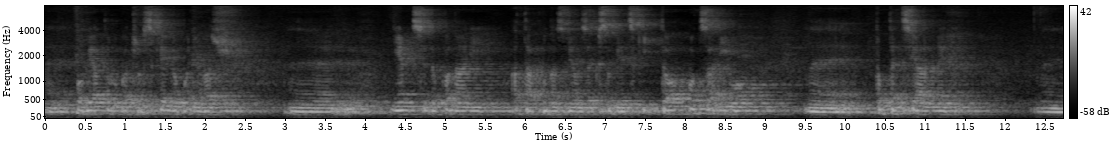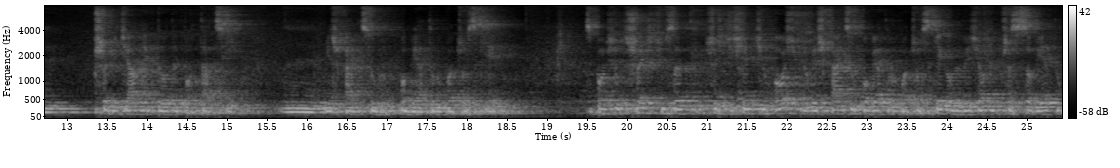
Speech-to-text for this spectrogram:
e, powiatu lubaczowskiego, ponieważ e, Niemcy dokonali ataku na Związek Sowiecki to ocaliło e, potencjalnych e, przewidzianych do deportacji e, mieszkańców powiatu lubaczowskiego. Spośród 668 mieszkańców powiatu lubaczowskiego wywiezionych przez Sowietów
